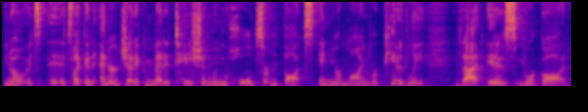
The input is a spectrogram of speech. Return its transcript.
you know, it's it's like an energetic meditation when you hold certain thoughts in your mind repeatedly. That is your God.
